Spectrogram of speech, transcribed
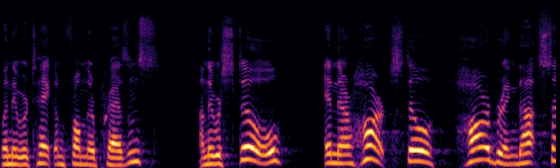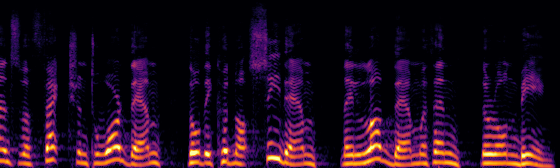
when they were taken from their presence, and they were still in their hearts, still harboring that sense of affection toward them, though they could not see them, they loved them within their own being.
